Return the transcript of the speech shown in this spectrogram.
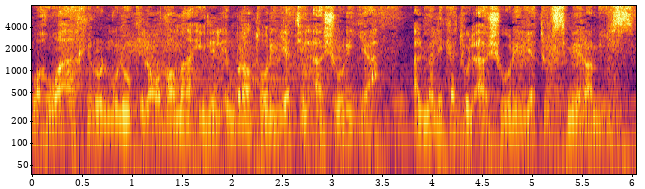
وهو آخر الملوك العظماء للإمبراطورية الآشورية الملكة الآشورية سميراميس.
